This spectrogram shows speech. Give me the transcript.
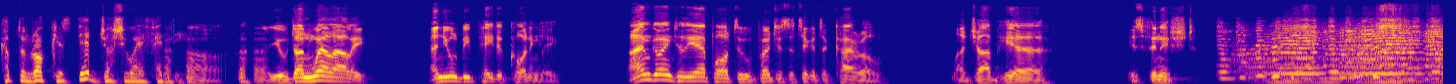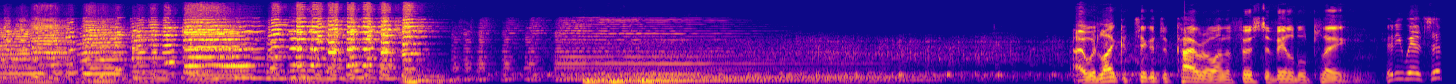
Captain Rocq is dead, Joshua Effendi. Oh, you've done well, Ali. and you'll be paid accordingly. I'm going to the airport to purchase a ticket to Cairo. My job here is finished. I would like a ticket to Cairo on the first available plane. Very well, sir.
